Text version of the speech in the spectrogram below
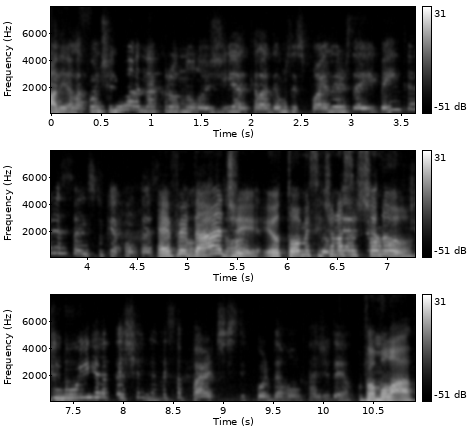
Fale. Ela continua na cronologia, que ela deu uns spoilers aí bem interessantes do que acontece É verdade. Eu tô me Eu sentindo quero que ela assistindo. continue até chegar nessa parte, se for da vontade dela. Vamos lá.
